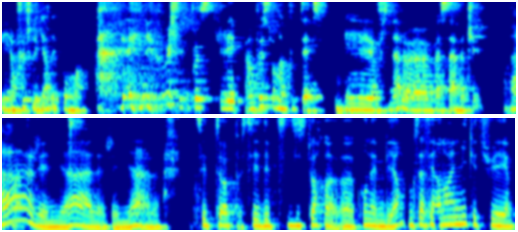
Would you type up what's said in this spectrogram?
Et en fait, je l'ai gardé pour moi. et du coup, j'ai postulé un peu sur un coup de tête. Et au final, bah, ça a matché. Ah, génial, génial. C'est top. C'est des petites histoires euh, qu'on aime bien. Donc, ça fait un an et demi que tu es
